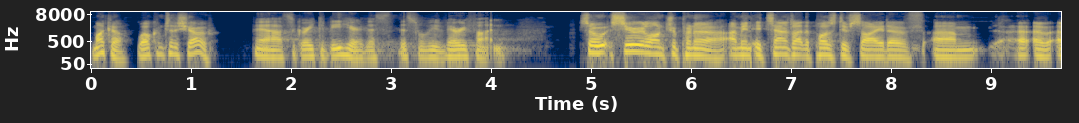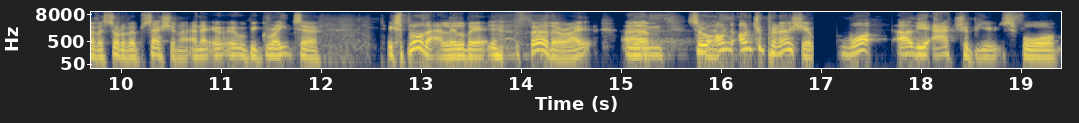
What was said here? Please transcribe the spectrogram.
Micah, welcome to the show. Yeah, it's great to be here. This this will be very fun. So, serial entrepreneur. I mean, it sounds like the positive side of um, of, of, a sort of obsession, and it, it, would be great to explore that a little bit yes. further, right? Um, yes. So, yes. On, entrepreneurship. What are the attributes for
